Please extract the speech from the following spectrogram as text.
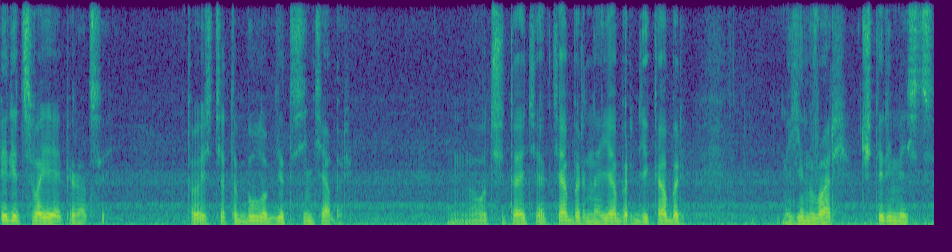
перед своей операцией. То есть это было где-то сентябрь. Ну, вот считайте, октябрь, ноябрь, декабрь, январь. Четыре месяца.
